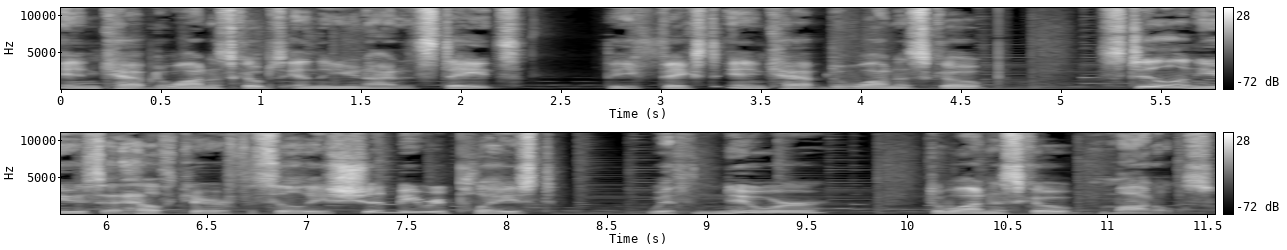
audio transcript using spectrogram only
end cap duodenoscopes in the United States. The fixed end cap duodenoscope still in use at healthcare facilities should be replaced with newer duodenoscope models.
